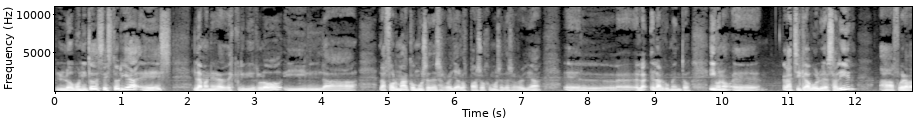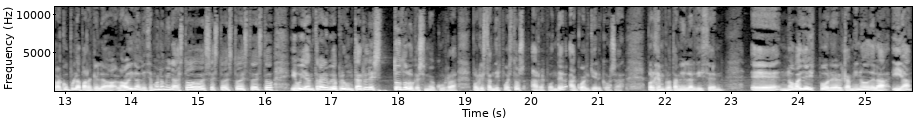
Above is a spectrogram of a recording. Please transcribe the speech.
Lo bonito de esta historia es la manera de escribirlo y la, la forma como se desarrolla los pasos, cómo se desarrolla el, el, argumento. Y bueno, eh, la chica vuelve a salir, afuera de la cúpula para que la, la, oigan. Le dice, bueno, mira, esto es esto, esto, esto, esto, y voy a entrar y voy a preguntarles todo lo que se me ocurra, porque están dispuestos a responder a cualquier cosa. Por ejemplo, también les dicen, eh, no vayáis por el camino de la IA,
